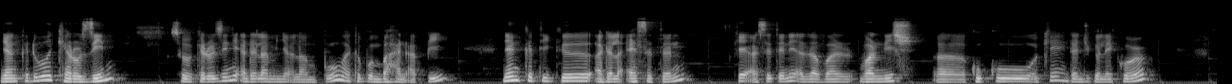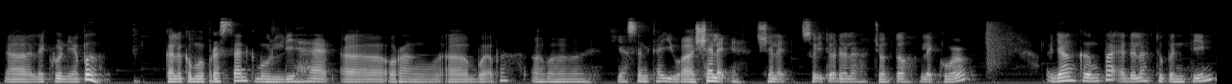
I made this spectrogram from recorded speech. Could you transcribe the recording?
Yang kedua kerosin. So kerosin ni adalah minyak lampu ataupun bahan api. Yang ketiga adalah acetone Okay, acetate ni adalah varnish uh, kuku okay, dan juga lacquer. Uh, lacquer ni apa? Kalau kamu perasan, kamu lihat uh, orang uh, buat apa? Uh, hiasan kayu, uh, shellac. Eh, shellac. So, itu adalah contoh lacquer. Yang keempat adalah turpentine.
